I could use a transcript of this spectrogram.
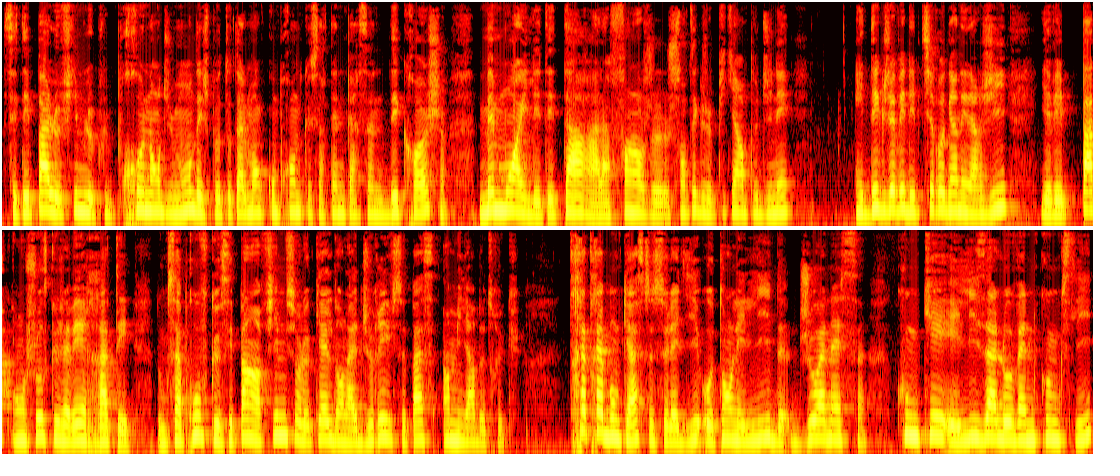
C'était pas le film le plus prenant du monde et je peux totalement comprendre que certaines personnes décrochent. Même moi, il était tard à la fin, je, je sentais que je piquais un peu du nez. Et dès que j'avais des petits regains d'énergie, il n'y avait pas grand chose que j'avais raté. Donc ça prouve que c'est pas un film sur lequel dans la durée il se passe un milliard de trucs. Très très bon cast, cela dit, autant les leads Johannes Kunke et Lisa Loven Kongsley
